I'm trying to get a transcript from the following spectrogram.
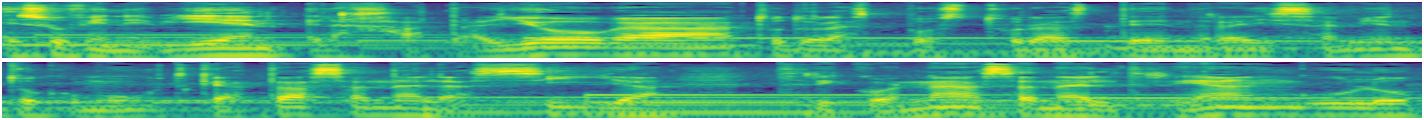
eso viene bien, el Hatha Yoga, todas las posturas de enraizamiento como Utkatasana, la silla, Trikonasana, el triángulo,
